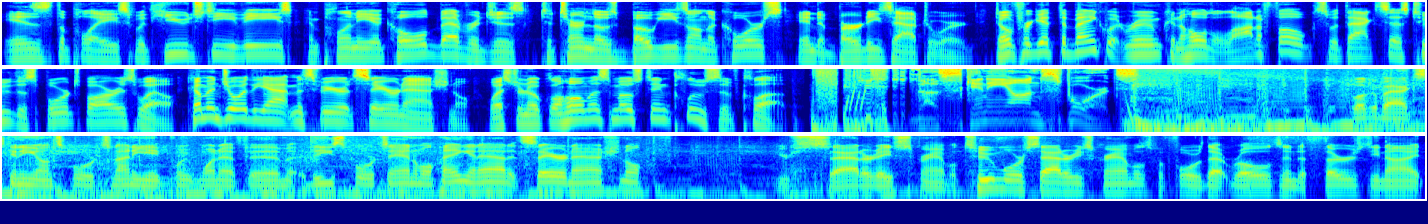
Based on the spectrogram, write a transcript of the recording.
is the place with huge TVs and plenty of cold beverages to turn those bogeys on the course into birdies afterward. Don't forget the banquet room can hold a lot of folks with access to the sports bar as well. Come enjoy the atmosphere at Sayre National, Western Oklahoma's most inclusive club. The Skinny on Sports. Welcome back, Skinny on Sports 98.1 FM, the sports animal hanging out at Sayre National. Your Saturday scramble. Two more Saturday scrambles before that rolls into Thursday night,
